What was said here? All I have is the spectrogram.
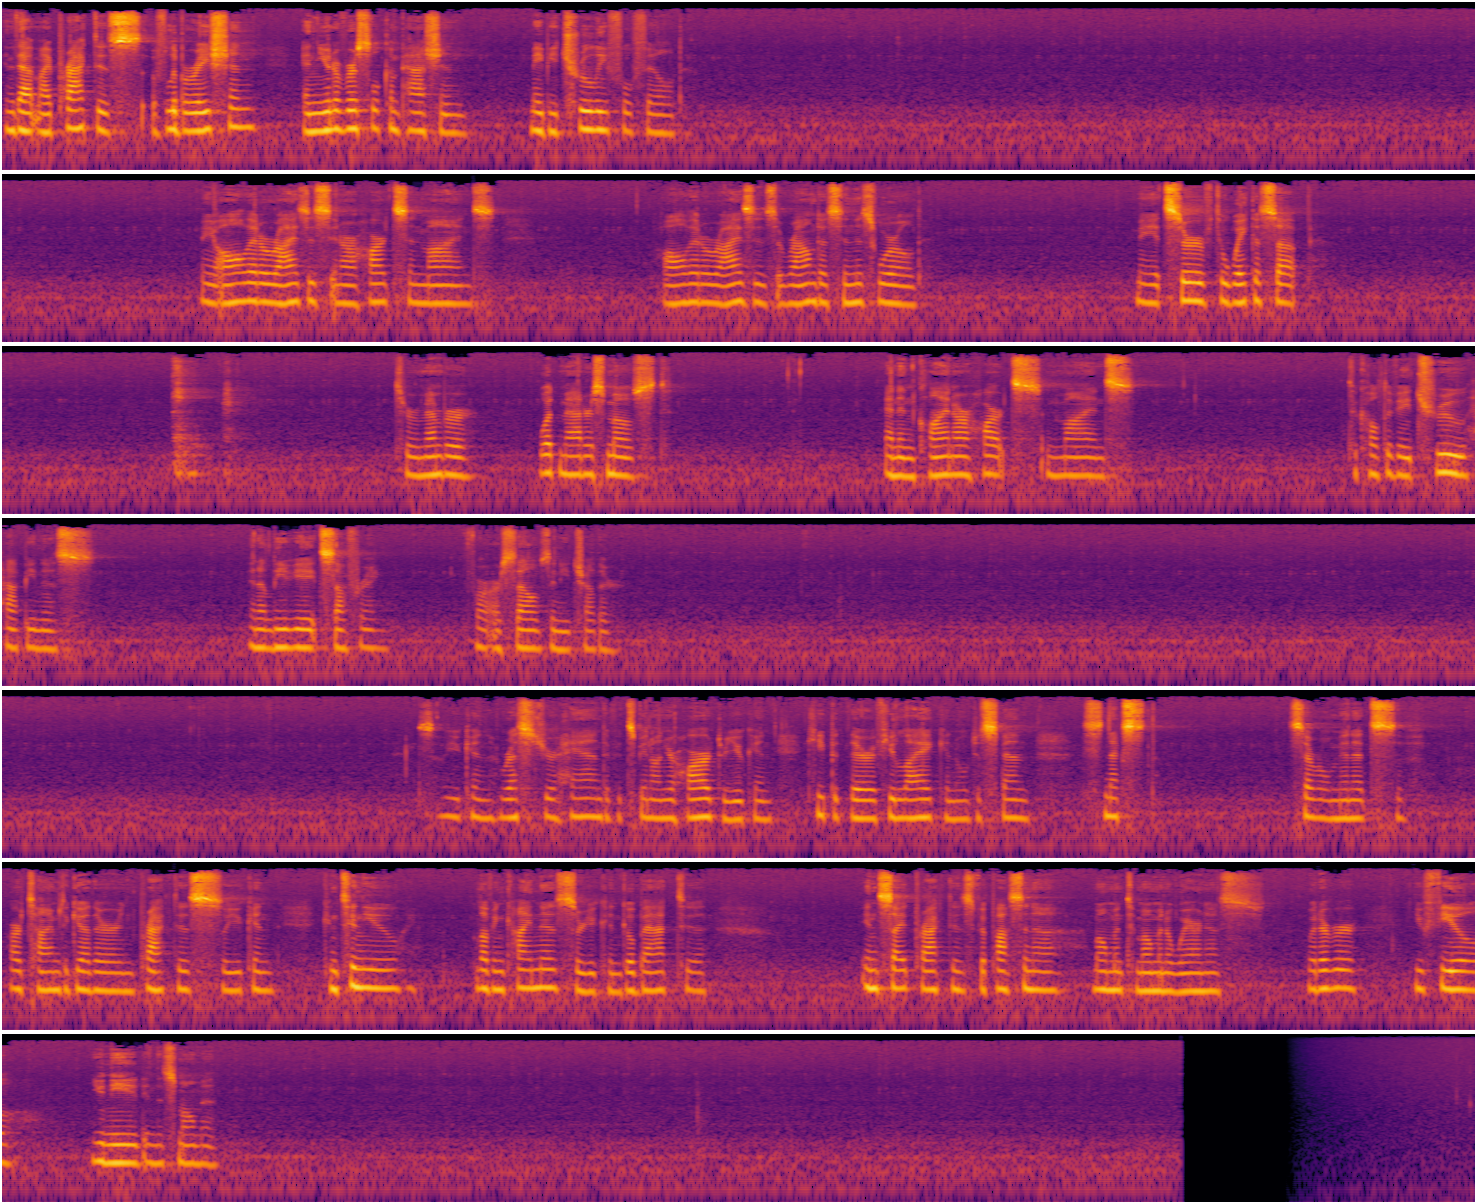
and that my practice of liberation and universal compassion may be truly fulfilled. May all that arises in our hearts and minds, all that arises around us in this world, may it serve to wake us up to remember what matters most and incline our hearts and minds to cultivate true happiness and alleviate suffering for ourselves and each other. You can rest your hand if it's been on your heart, or you can keep it there if you like, and we'll just spend this next several minutes of our time together in practice so you can continue loving kindness or you can go back to insight practice, vipassana, moment to moment awareness, whatever you feel you need in this moment.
